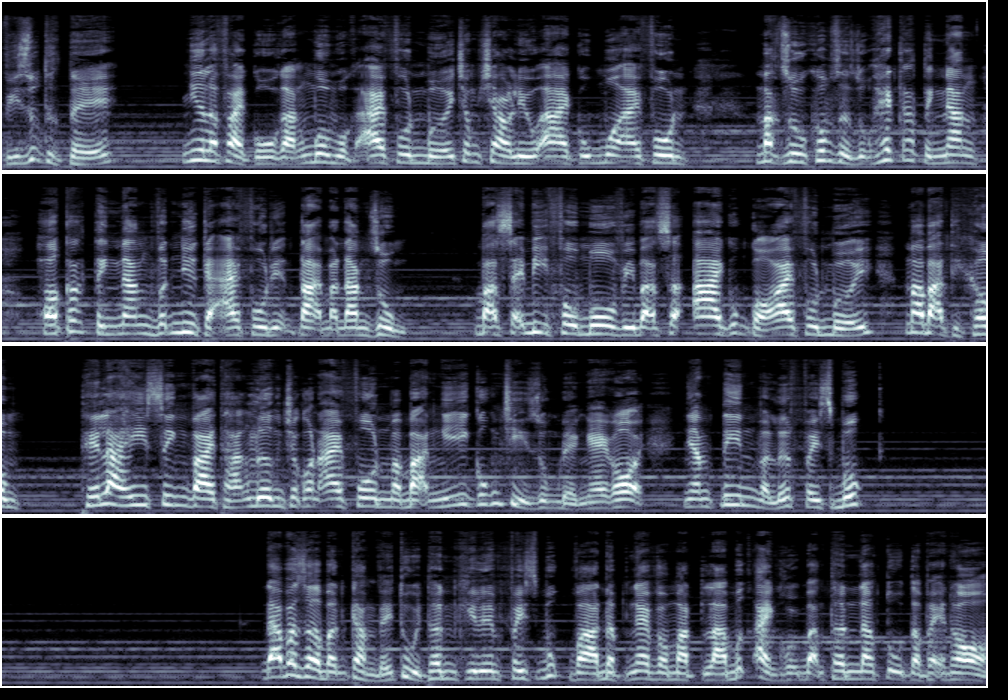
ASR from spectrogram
Ví dụ thực tế, như là phải cố gắng mua một iPhone mới trong trào lưu ai cũng mua iPhone, mặc dù không sử dụng hết các tính năng hoặc các tính năng vẫn như cả iPhone hiện tại bạn đang dùng. Bạn sẽ bị FOMO vì bạn sợ ai cũng có iPhone mới mà bạn thì không. Thế là hy sinh vài tháng lương cho con iPhone mà bạn nghĩ cũng chỉ dùng để nghe gọi, nhắn tin và lướt Facebook. Đã bao giờ bạn cảm thấy tủi thân khi lên Facebook và đập ngay vào mặt là bức ảnh hội bạn thân đang tụ tập hẹn hò,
